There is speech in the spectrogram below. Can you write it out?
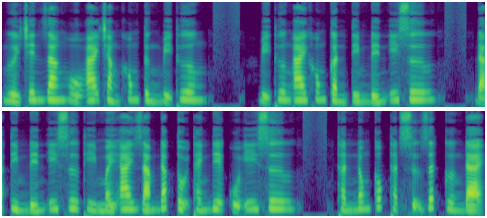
Người trên giang hồ ai chẳng không từng bị thương. Bị thương ai không cần tìm đến y sư. Đã tìm đến y sư thì mấy ai dám đắc tội thánh địa của y sư. Thần nông cốc thật sự rất cường đại.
